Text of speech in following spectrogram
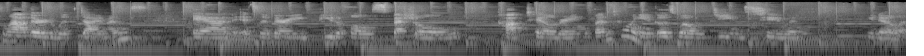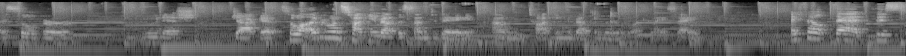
slathered with diamonds. And it's a very beautiful special cocktail ring. But I'm telling you it goes well with jeans too and you know a silver moonish jacket. So while everyone's talking about the sun today I'm talking about the moon what can I say? I felt that this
